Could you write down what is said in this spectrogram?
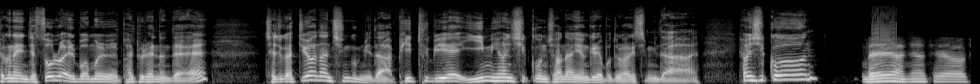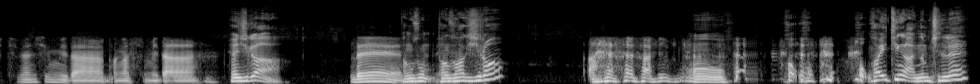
최근에 이제 솔로 앨범을 발표를 했는데 재주가 뛰어난 친구입니다. B2B의 임현식 군 전화 연결해 보도록 하겠습니다. 현식 군, 네, 안녕하세요. 비투비 현식입니다. 반갑습니다. 현식아 네. 방송 네. 방송 하기 싫어? 아, 아닙니다. 어, 화, 화, 화이팅 안 넘칠래?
